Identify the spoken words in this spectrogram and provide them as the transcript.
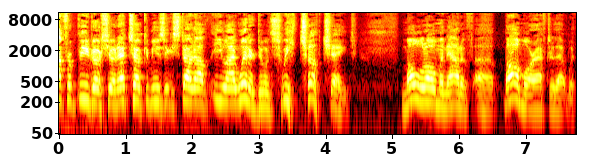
Watt from Pedro show. That chunk of music started off Eli Winter doing Sweet Chump Change. Mold Omen out of uh, Baltimore after that with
